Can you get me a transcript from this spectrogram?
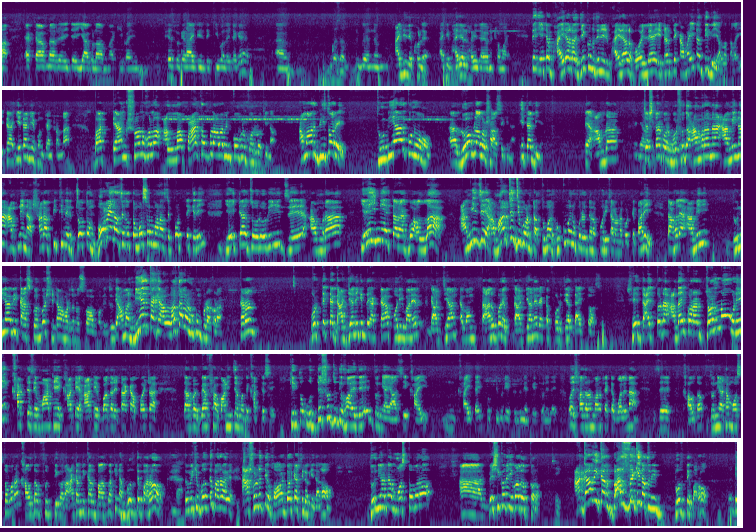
একটা আপনার এই যে ইয়াগুলা কি কয় ফেসবুকের আইডি যে কি বলে এটাকে আইডি যে খুলে আইডি ভাইরাল হয়ে যায় অনেক সময়। তো এটা ভাইরাল হয় যে কোনো জিনিস ভাইরাল হইলে এটার যে কামাই এটা দিবেই আল্লাহ তালা এটা এটা নিয়ে কোনো টেনশন না। বা টেনশন হলো আল্লাহ পাক রব্বুল আলমিন কবুল করল কিনা? আমার ভিতরে দুনিয়ার কোনো লোভ লালসা আছে কিনা? এটা নিয়ে। আমরা চেষ্টা করব, শুধু আমরা না, আমি না, আপনি না, সারা পৃথিবীর যত মোমেন আছে, যত মুসলমান আছে, প্রত্যেকেরই এইটা জরুরি যে আমরা এই নিয়েটা রাখব, আল্লাহ, আমি যে আমার যে জীবনটা তোমার হুকুমের উপরে যেন পরিচালনা করতে পারি, তাহলে আমি দুনিয়াবি কাজ করব সেটা আমার জন্য সব হবে। যদি আমার নিয়ত থাকে, আল্লাহ তালার হুকুম পুরা করা। কারণ প্রত্যেকটা গার্জিয়ানই কিন্তু একটা পরিবারের গার্জিয়ান এবং তার উপরে গার্জিয়ানের একটা ফরজিয়ার দায়িত্ব আছে। সেই দায়িত্বটা আদায় করার জন্য উনি খাটতেছে, মাঠে, ঘাটে, হাটে, বাজারে টাকা, পয়সা, তারপর ব্যবসা, বাণিজ্যের মধ্যে খাটতেছে। কিন্তু উদ্দেশ্য যদি হয় যে দুনিয়ায় আসি, খাই খাই, তাই ফুর্তি করি, একটু দুনিয়া থেকে চলে যায় ওই সাধারণ মানুষ একটা বলে না যে খাও দাও দুনিয়াটা মস্ত বড় খাও দাও ফুর্তি করো। আগামীকাল বাদ বাকি না বলতে পারো? তুমি কি বলতে পারো? আসলে তুই হওয়ার দরকার ছিল কি জানো? দুনিয়াটা মস্ত বড় আর বেশি করে ইবাদত করো। আগামীকাল বাঁচবে কিনা তুমি বলতে পারো?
